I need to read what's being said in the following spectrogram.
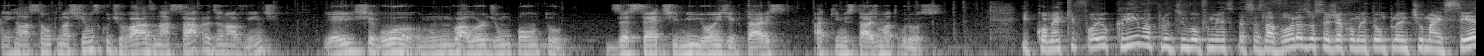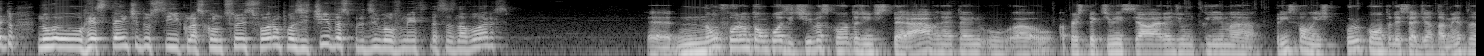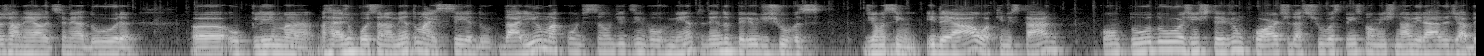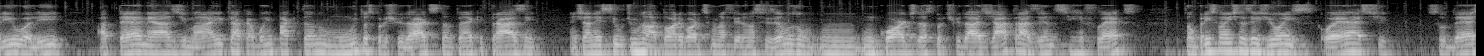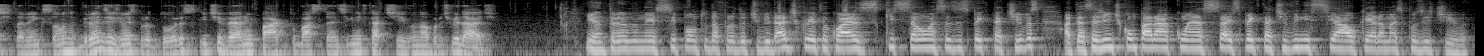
em relação ao que nós tínhamos cultivado na safra 19-20, e aí chegou num valor de 1,17 milhões de hectares aqui no estado de Mato Grosso. E como é que foi o clima para o desenvolvimento dessas lavouras? Você já comentou um plantio mais cedo. No restante do ciclo, as condições foram positivas para o desenvolvimento dessas lavouras? É, não foram tão positivas quanto a gente esperava, né? Então, o, a, a, perspectiva inicial era de um clima, principalmente por conta desse adiantamento da janela de semeadura, uh, o clima, na realidade, um posicionamento mais cedo daria uma condição de desenvolvimento dentro do período de chuvas, digamos assim, ideal aqui no estado. Contudo, a gente teve um corte das chuvas, principalmente na virada de abril ali até meados de maio, que acabou impactando muito as produtividades, tanto é que trazem a gente já nesse último relatório, agora de segunda-feira, nós fizemos um, um, um, corte das produtividades já trazendo esse reflexo. Então, principalmente as regiões oeste, sudeste também, que são grandes regiões produtoras e tiveram impacto bastante significativo na produtividade. E entrando nesse ponto da produtividade, Cleiton, quais que são essas expectativas, até se a gente comparar com essa expectativa inicial que era mais positiva?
